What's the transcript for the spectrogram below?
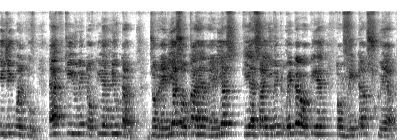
is equal to F की यूनिट होती है न्यूटन। जो रेडियस होता है रेडियस की ऐसा यूनिट मीटर होती है तो metre square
